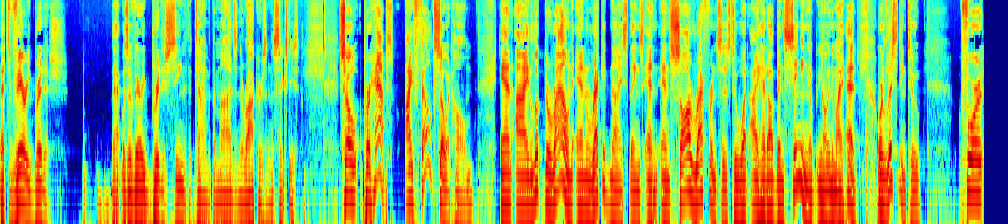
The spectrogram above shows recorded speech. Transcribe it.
that's very British. That was a very British scene at the time with the mods and the rockers in the 60s. So perhaps I felt so at home and I looked around and recognized things and, and saw references to what I had uh, been singing, you know, into my head or listening to for,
